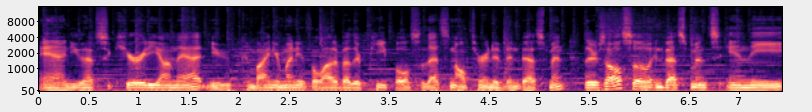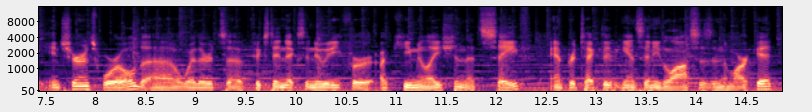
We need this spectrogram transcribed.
and you have security on that. You combine your money with a lot of other people. So that's an alternative investment. There's also investments in the insurance world, uh, whether it's a fixed index annuity for accumulation that's safe and protected against any losses in the market,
